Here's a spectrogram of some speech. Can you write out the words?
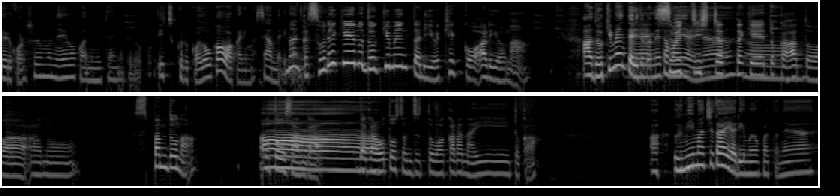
出るからそれもね映画館で見たいんだけどいつ来るかどうかは分かりませんアメリカに。なんかそれ系のドキュメンタリーは結構あるよな。あドキュメンタリーとかねねたまにね。スイッチしちゃった系とかあとはあのスパムドナー。お父さんが。だからお父さんずっとわからないとか。あ海町ダイアリーもよかったね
